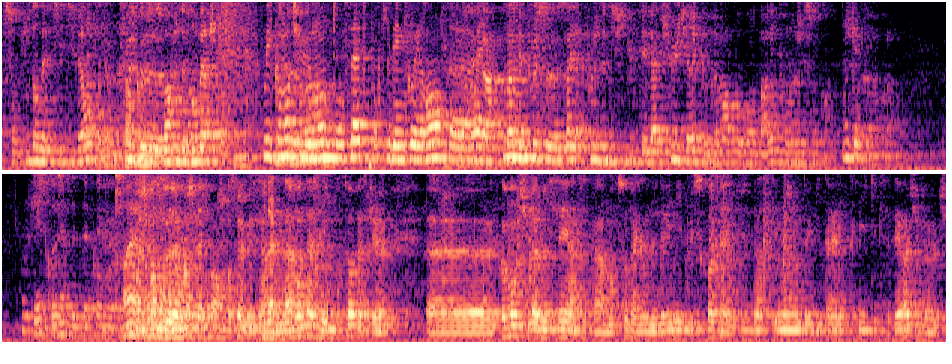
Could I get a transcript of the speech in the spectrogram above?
qui sont tous dans des styles différents, ça fait plus de, plus de gamberge, quoi. Oui, comment tu montes ton set pour qu'il ait une cohérence C'est euh, ouais. ça. Ça, c'est plus euh, ça. Il y a plus de difficultés là-dessus, je dirais, que vraiment à proprement parler pour l'ingé son, quoi. Ok. Sur, euh, voilà. Je sais pas si vous êtes d'accord. Moi, je pense, que- je pense même que c'est un avantage même pour toi parce que euh, comment tu vas mixer un, un morceau, par exemple de Dreamy plus rock avec plus d'instruments, de guitare électrique, etc. Tu, vas- tu,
